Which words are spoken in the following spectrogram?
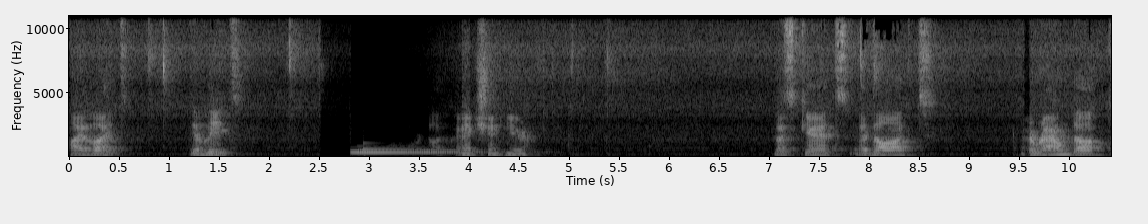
highlight, delete, more connection here. Let's get a duct, a round duct.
